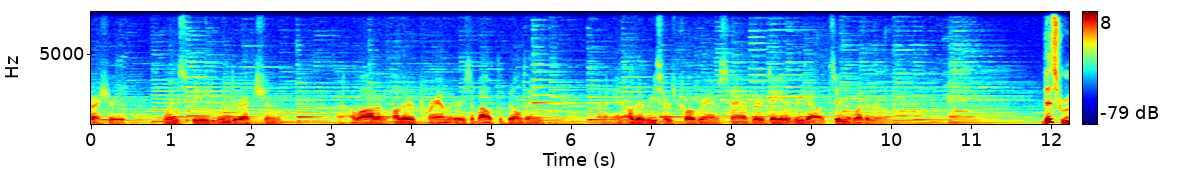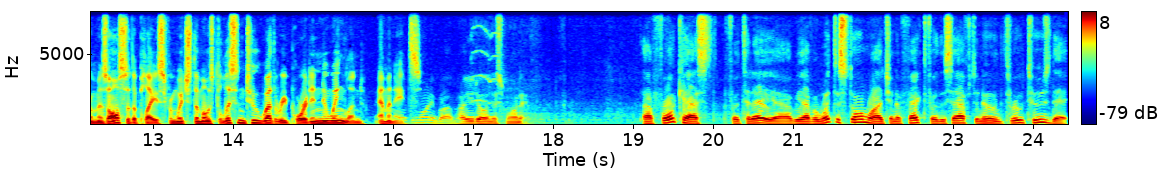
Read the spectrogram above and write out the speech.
pressure, wind speed, wind direction, uh, a lot of other parameters about the building, other research programs have their data readouts in the weather room. This room is also the place from which the most listened to weather report in New England emanates. Good morning, Bob. How are you doing this morning? Our forecast for today, uh, we have a winter storm watch in effect for this afternoon through Tuesday.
